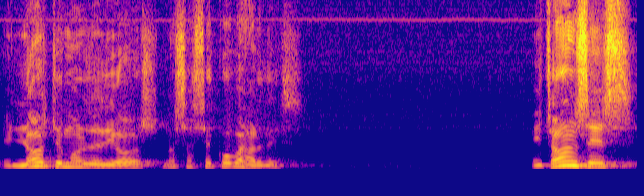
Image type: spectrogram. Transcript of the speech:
El no temor de Dios nos hace cobardes. Entonces,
